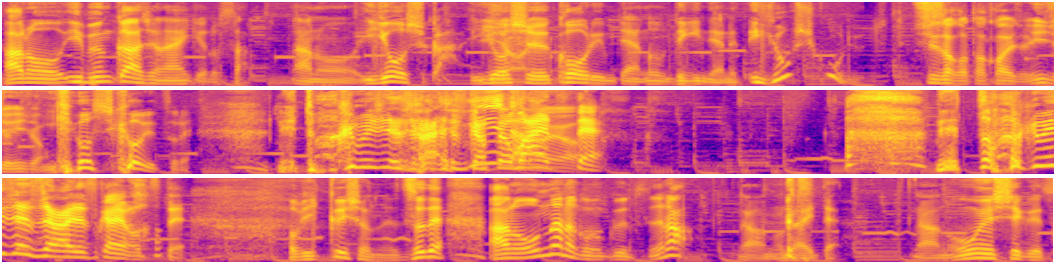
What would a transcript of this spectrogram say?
あの異文化じゃないけどさあの異業種か。異業種交流みたいなのもできんだよね。異業種交流っつって視座が高いじゃん。いいじゃんいいじゃん。異業種交流それ。ネットワークビジネスじゃないですかってお前っつって。ネットワークビジネスじゃないですかよっつって。びっくりしたんだよ。それであの女の子も来るっつってな。あの大体あの応援してくれて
